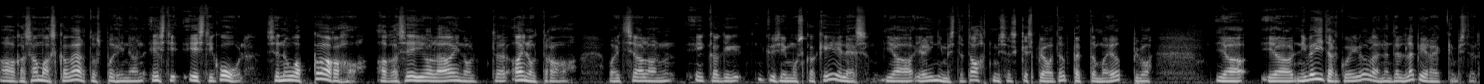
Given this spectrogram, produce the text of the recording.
aga samas ka väärtuspõhine on Eesti, Eesti kool. see nõuab ka raha, aga see ei ole ainult, ainult raha, vaid seal on ikkagi küsimus ka keeles ja, ja inimeste tahtmises, kes peavad õpetama ja õppima, ja, ja nii veider, kui ei ole nendel läbirääkimistel,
